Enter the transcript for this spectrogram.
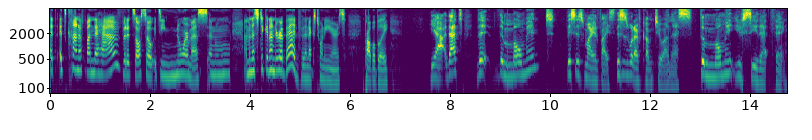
it, it's kind of fun to have, but it's also it's enormous, and I'm gonna stick it under a bed for the next 20 years, probably. Yeah, that's the the moment. This is my advice. This is what I've come to on this. The moment you see that thing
